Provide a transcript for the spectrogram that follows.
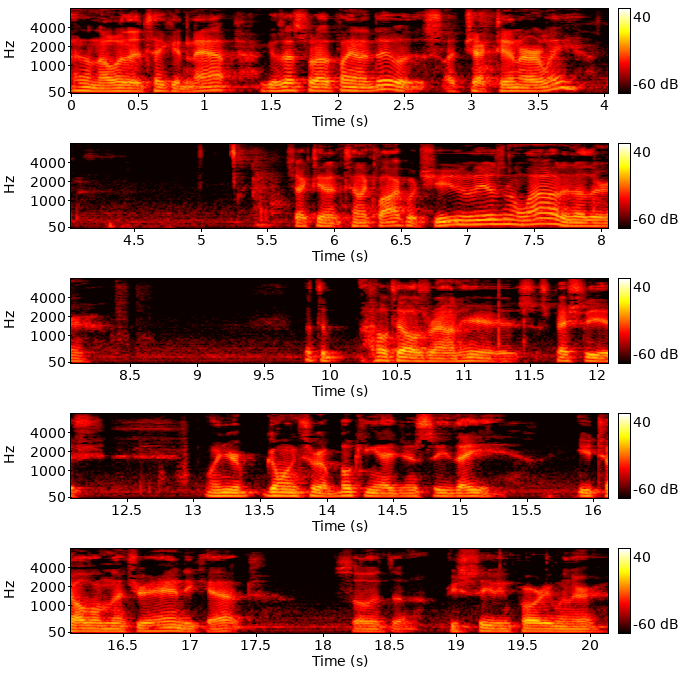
I don't know whether to take a nap because that's what I plan to do. Is I checked in early, checked in at ten o'clock, which usually isn't allowed in other. But the hotels around here is, especially if when you're going through a booking agency, they you tell them that you're handicapped, so that the receiving party, when they're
